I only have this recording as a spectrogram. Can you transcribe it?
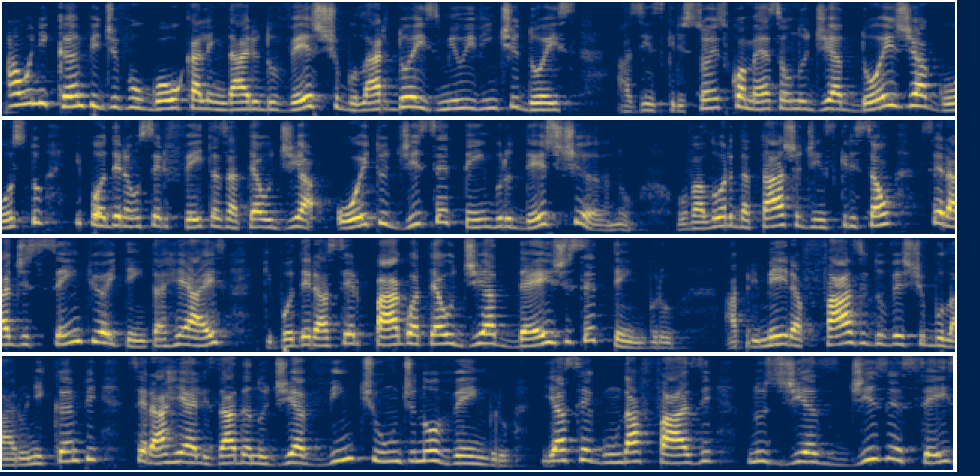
A Unicamp divulgou o calendário do vestibular 2022. As inscrições começam no dia 2 de agosto e poderão ser feitas até o dia 8 de setembro deste ano. O valor da taxa de inscrição será de 180 reais, que poderá ser pago até o dia 10 de setembro. A primeira fase do vestibular Unicamp será realizada no dia 21 de novembro e a segunda fase nos dias 16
